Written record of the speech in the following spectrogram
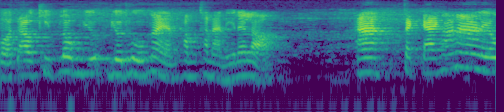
บอกจะเอาคลิปลง YouTube หน่อยทำขนาดนี้ได้เหรอ อะจัดการข้อห้าเร็ว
